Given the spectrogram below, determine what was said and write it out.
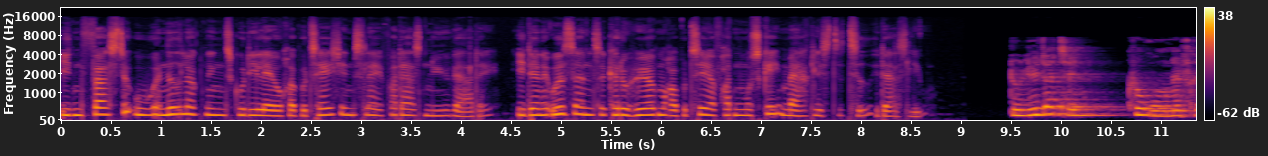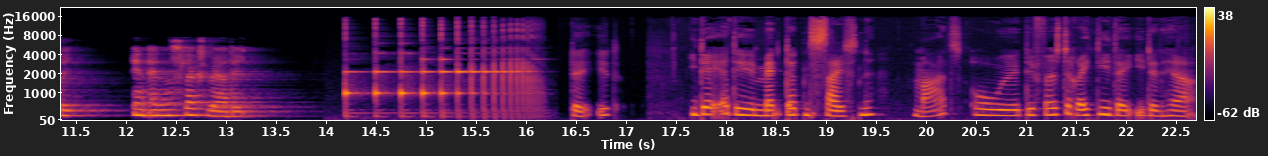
I den første uge af nedlukningen skulle de lave reportageindslag fra deres nye hverdag. I denne udsendelse kan du høre dem rapportere fra den måske mærkeligste tid i deres liv. Du lytter til Coronafri. En anden slags hverdag. Dag 1. I dag er det mandag den 16. marts, og øh, det er første rigtige dag i den her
